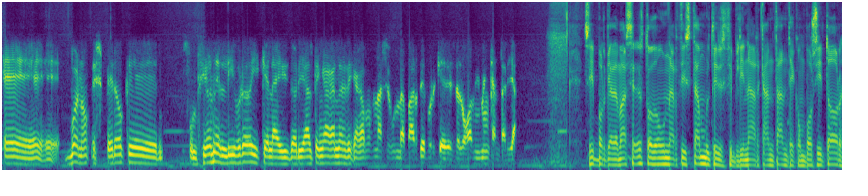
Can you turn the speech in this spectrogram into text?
eh, bueno, espero que funcione el libro y que la editorial tenga ganas de que hagamos una segunda parte porque desde luego a mí me encantaría. Sí, porque además eres todo un artista multidisciplinar, cantante, compositor,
